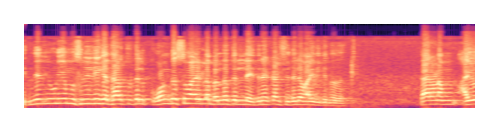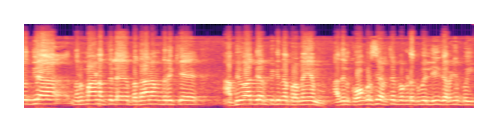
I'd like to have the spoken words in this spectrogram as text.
ഇന്ത്യൻ യൂണിയൻ മുസ്ലിം ലീഗ് യഥാർത്ഥത്തിൽ കോൺഗ്രസുമായിട്ടുള്ള ബന്ധത്തിലല്ലേ ഇതിനേക്കാൾ ശിഥിലമായിരിക്കുന്നത് കാരണം അയോധ്യ നിർമ്മാണത്തിൽ പ്രധാനമന്ത്രിക്ക് അഭിവാദ്യം അർപ്പിക്കുന്ന പ്രമേയം അതിൽ കോൺഗ്രസ് ചർച്ച പങ്കെടുക്കുമ്പോൾ ലീഗ് ഇറങ്ങിപ്പോയി.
